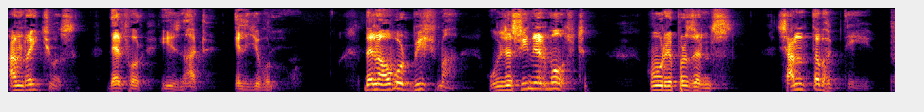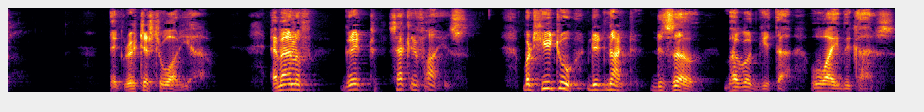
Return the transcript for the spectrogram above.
unrighteous. Therefore, he is not eligible. Then how about Bhishma, who is the senior most, who represents Shanta Bhakti, the greatest warrior, a man of great sacrifice. But he too did not deserve Bhagavad Gita. Why? Because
